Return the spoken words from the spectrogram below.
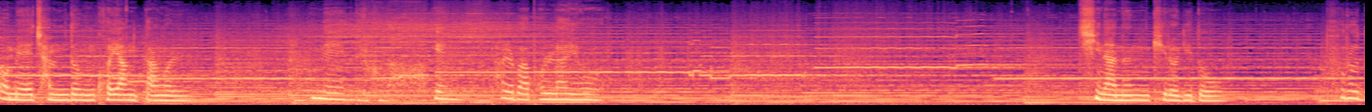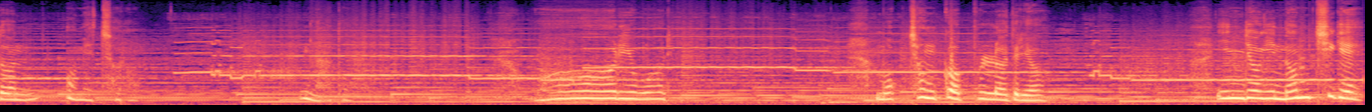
엄에 잠든 고향 땅을 내 늙은하겐 밟아 볼라요 지나는 기러기도 푸르던 어매처럼 나도 워리워리 목청껏 불러들여 인정이 넘치게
